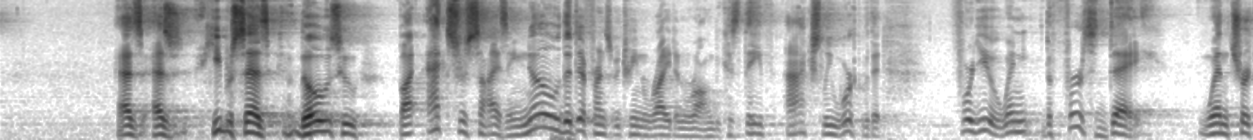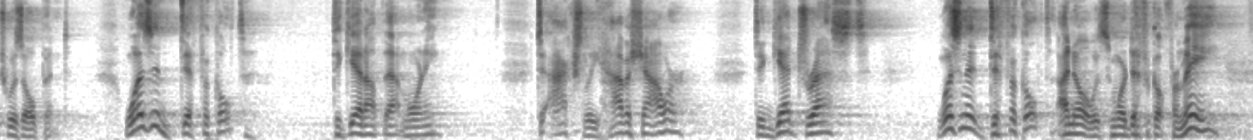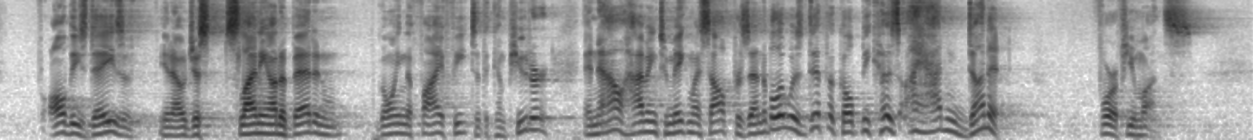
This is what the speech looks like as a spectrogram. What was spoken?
As, as Hebrews says, those who by exercising know the difference between right and wrong because they've actually worked with it. For you, when the first day when church was opened, was it difficult to get up that morning, to actually have a shower, to get dressed, wasn't it difficult? I know it was more difficult for me. For all these days of, you know, just sliding out of bed and going the five feet to the computer, and now having to make myself presentable, it was difficult because I hadn't done it for a few months.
